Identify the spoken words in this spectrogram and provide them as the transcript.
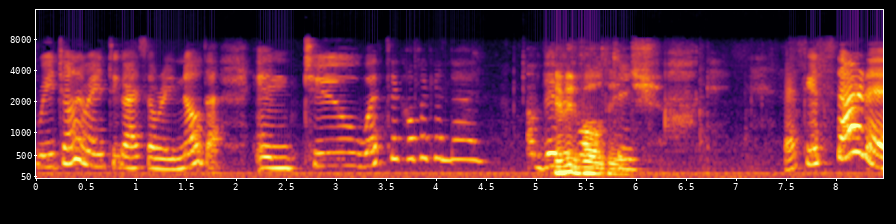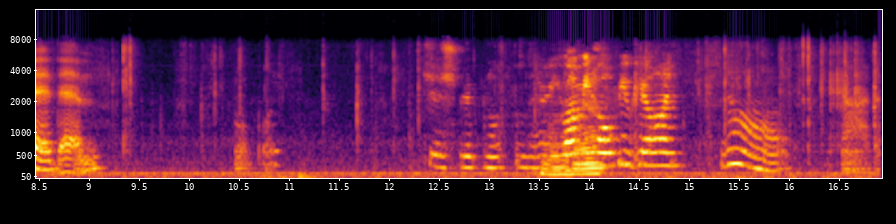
three Chilling Reigns. You guys already know that. And two, what's it called again, Dad? A Vivid voltage. Okay. Let's get started then. Oh just rip off from there. You want me to help you, Caroline? No. Got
